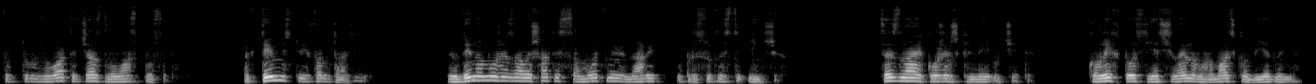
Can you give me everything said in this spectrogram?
структуризувати час двома способами активністю і фантазією. Людина може залишатись самотньою навіть у присутності інших. Це знає кожен шкільний учитель. Коли хтось є членом громадського об'єднання,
